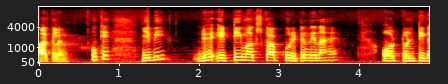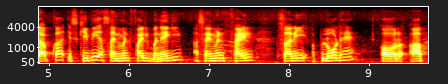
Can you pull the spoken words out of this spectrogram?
आकलन। ओके ये भी जो है 80 मार्क्स का आपको रिटर्न देना है और 20 का आपका इसकी भी असाइनमेंट फ़ाइल बनेगी। असाइनमेंट फ़ाइल सारी अपलोड हैं। और आप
